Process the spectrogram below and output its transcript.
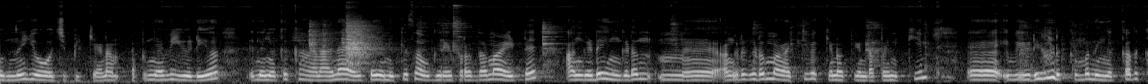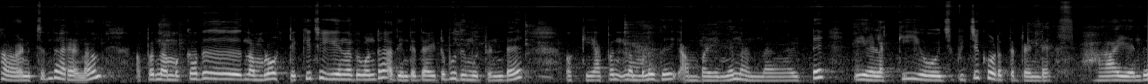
ഒന്ന് യോജിപ്പിക്കണം. അപ്പം ഞാൻ വീഡിയോ നിങ്ങൾക്ക് കാണാനായിട്ട് എനിക്ക് സൗകര്യപ്രദമായിട്ട് അങ്ങോട്ട് ഇങ്ങോട്ടും അങ്ങോട്ടും ഇങ്ങോട്ടും മാറ്റി വെക്കണമൊക്കെ ഉണ്ട്. അപ്പോൾ എനിക്ക് വീഡിയോ എടുക്കുമ്പോൾ നിങ്ങൾക്കത് കാണിച്ചും തരണം. അപ്പം നമുക്കത് നമ്മൾ ഒറ്റയ്ക്ക് ചെയ്യുന്നത് കൊണ്ട് അതിന്റെതായിട്ട് ബുദ്ധിമുട്ടുണ്ട്. ഓക്കെ അപ്പം നമ്മളിത് അമ്പഴങ്ങ നന്നായിട്ട് ഇളക്കി യോജിപ്പിച്ച് കൊടുത്തിട്ടുണ്ട്. ഹായ് എന്ത്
